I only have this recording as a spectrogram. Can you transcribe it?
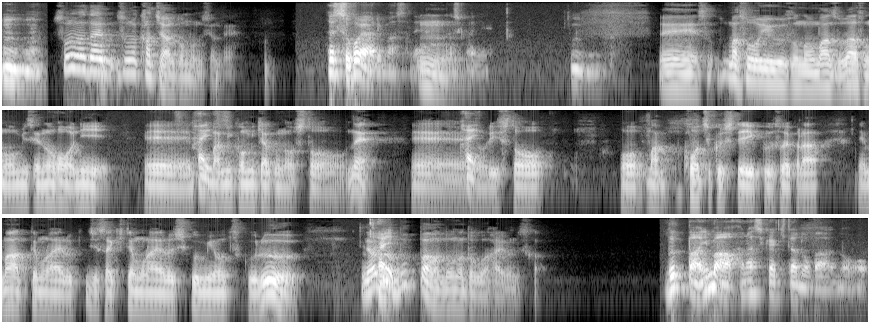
うんうん。それはだいぶ、それは価値あると思うんですよね。すごいありますね。うん確かに。うん。えーそまあそういう、その、まずはそのお店の方に、えーはいまあ見込み客の人をね、えーはいのリストを、まあ構築していく、それから、えー回ってもらえる、実際来てもらえる仕組みを作る。であとははい物販はどんなところが入るんですか、物販、今話が来たのが、あの、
